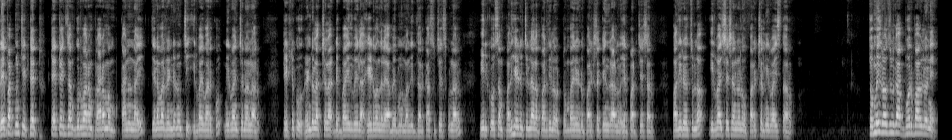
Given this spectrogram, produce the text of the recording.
రేపటి నుంచి టెట్ టెట్ ఎగ్జామ్ గురువారం ప్రారంభం కానున్నాయి. జనవరి రెండు నుంచి ఇరవై వరకు నిర్వహించనున్నారు. టెట్కు రెండు లక్షల డెబ్బై ఐదు వేల ఏడు వందల యాభై మూడు మంది దరఖాస్తు చేసుకున్నారు. వీరి కోసం పదిహేడు జిల్లాల పరిధిలో తొంభై రెండు పరీక్ష కేంద్రాలను ఏర్పాటు చేశారు. పది రోజుల్లో ఇరవై సెషన్లలో పరీక్షలు నిర్వహిస్తారు. తొమ్మిది రోజులుగా బోర్బావిలోనే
